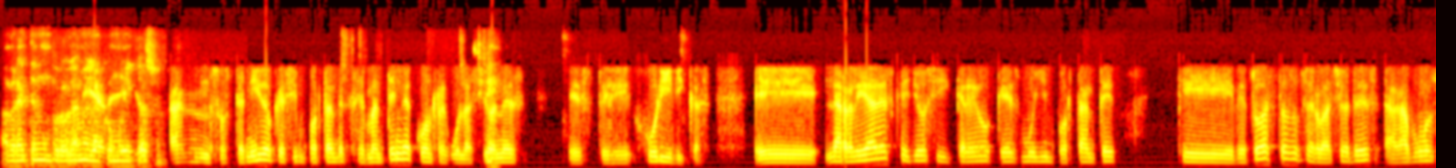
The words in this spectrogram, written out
a ver, ahí tengo un problema en la comunicación. Han sostenido que es importante que se mantenga con regulaciones este, jurídicas. Eh, la realidad es que yo sí creo que es muy importante que de todas estas observaciones hagamos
